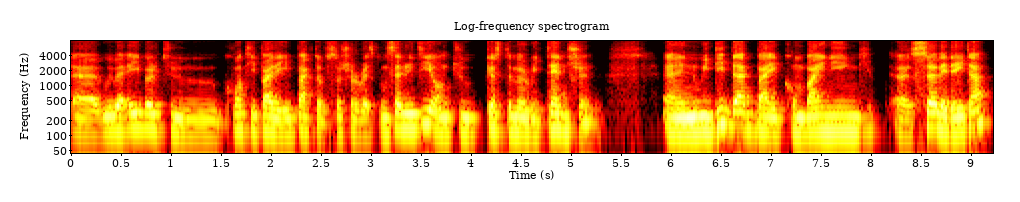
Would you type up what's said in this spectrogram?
uh, we were able to quantify the impact of social responsibility onto customer retention. And we did that by combining uh, survey data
